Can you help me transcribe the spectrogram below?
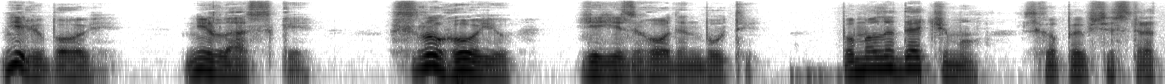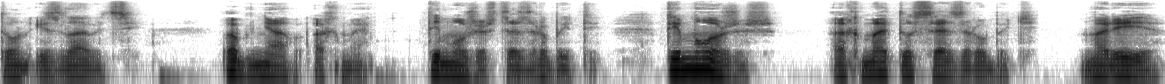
Ні любові, ні ласки, слугою її згоден бути. По молодечому схопився стратон із лавиці. Обняв Ахмед. Ти можеш це зробити. Ти можеш. Ахмед усе зробить. Марія.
